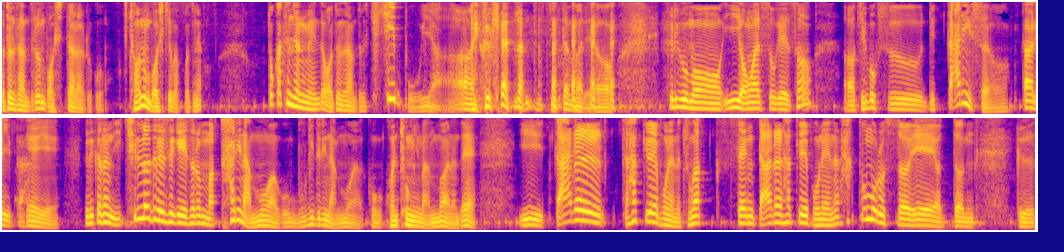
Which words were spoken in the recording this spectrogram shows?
어떤 사람들은 멋있다라 그러고 저는 멋있게 봤거든요. 똑같은 장면인데 어떤 사람들은 이게 뭐야 이렇게 하는 사람들도 있단 말이에요. 그리고 뭐 이 영화 속에서 어, 길복수의 딸이 있어요. 딸이 있다. 예, 예. 그러니까는 이 킬러들의 세계에서는 막 칼이 난무하고 무기들이 난무하고 권총이 난무하는데 이 딸을 학교에 보내는 중학생 딸을 학교에 보내는 학부모로서의 어떤 그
